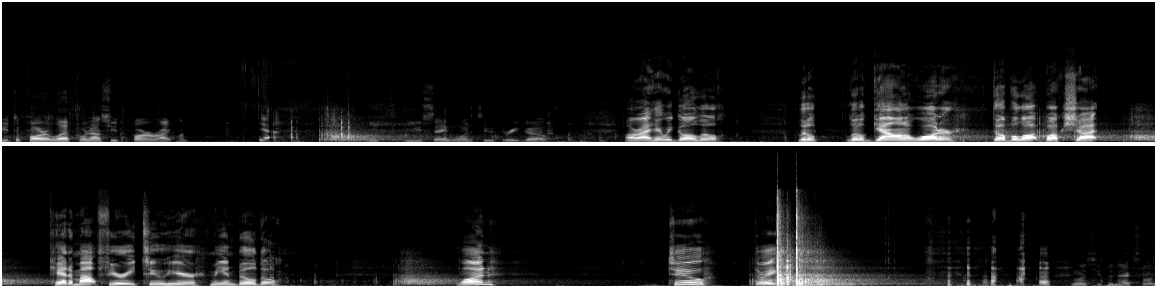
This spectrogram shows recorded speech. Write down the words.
shoot the far left one. I'll shoot the far right one. Yeah. You, you say one, two, three, go. All right, here we go. A little, little, little gallon of water, double aught buckshot, Catamount Fury 2 here, me and Bildo. One, two, three. You want to shoot the next one?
